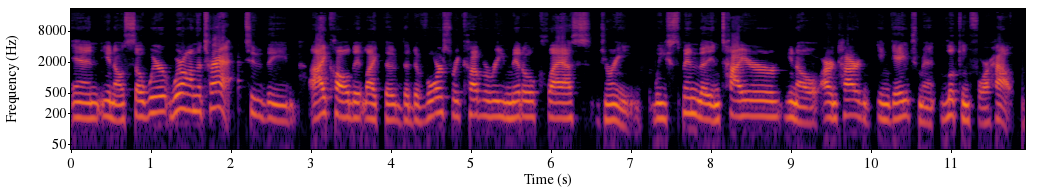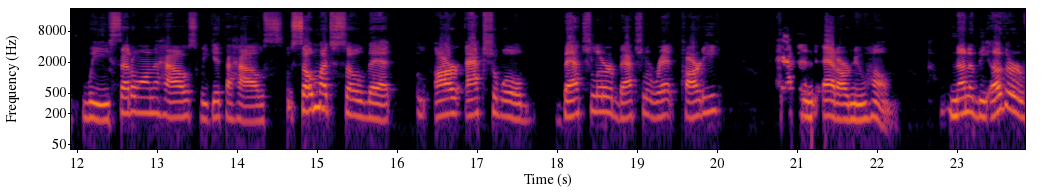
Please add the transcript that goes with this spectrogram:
and you know so we're we're on the track to the i called it like the the divorce recovery middle class dream. We spend the entire you know our entire engagement looking for a house we settle on the house we get the house. So much so that our actual bachelor bachelorette party happened at our new home. None of the other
